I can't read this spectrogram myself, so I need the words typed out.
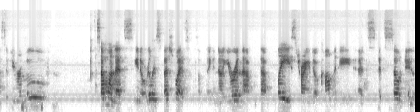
us. If you remove someone that's you know really specialized in something and now you're in that that place trying to accommodate it's it's so new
